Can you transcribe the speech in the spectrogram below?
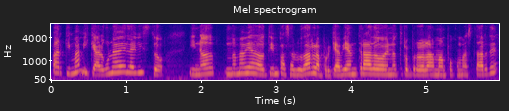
Parky Mami, que alguna vez la he visto y no, no me había dado tiempo a saludarla porque había entrado en otro programa un poco más tarde.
